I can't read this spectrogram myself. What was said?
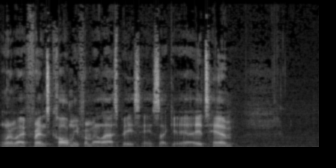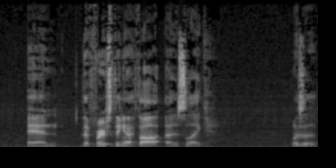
one of my friends called me from my last base, and he's like, yeah, it's him. And the first thing I thought I was like, was it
